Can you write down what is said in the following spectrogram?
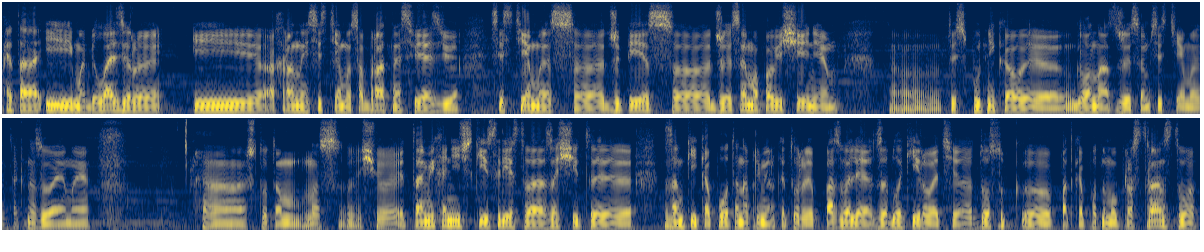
Это и мобилайзеры, и охранные системы с обратной связью, системы с GPS, GSM оповещением, то есть спутниковые GLONASS GSM системы, так называемые. А, что там у нас еще? Это механические средства защиты замки капота, например, которые позволяют заблокировать э, доступ к э, подкапотному пространству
